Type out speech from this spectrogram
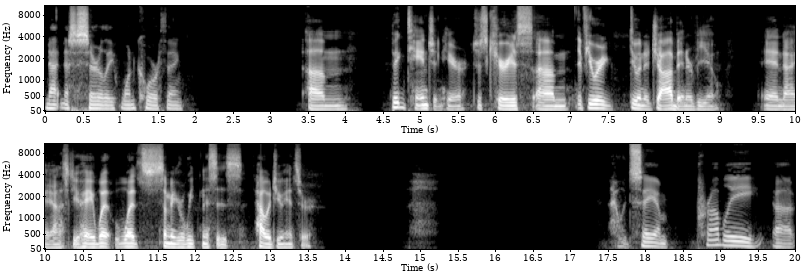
not necessarily one core thing. Um big tangent here. Just curious um, if you were doing a job interview and I asked you, "Hey, what what's some of your weaknesses?" How would you answer? I would say I'm probably, uh,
